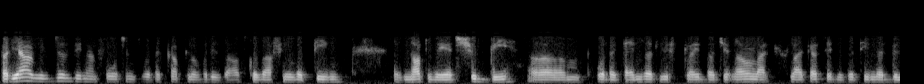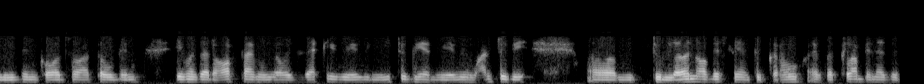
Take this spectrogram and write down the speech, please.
but yeah, we've just been unfortunate with a couple of results because I feel the team is not where it should be um, with the games that we've played. But you know, like like I said, it's a team that believes in God. So I told them even at halftime we are exactly where we need to be and where we want to be um, to learn, obviously, and to grow as a club and as a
